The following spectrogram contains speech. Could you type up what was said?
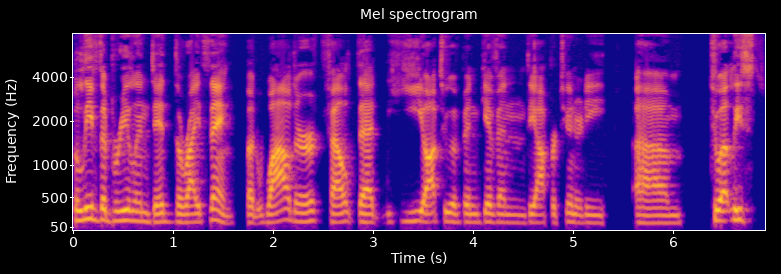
believe that Breland did the right thing, but Wilder felt that he ought to have been given the opportunity um, to at least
